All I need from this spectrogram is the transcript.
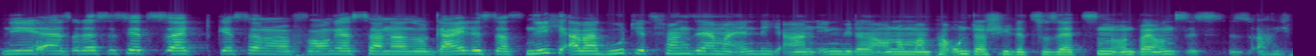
Nee, also das ist jetzt seit gestern oder vorgestern, also geil ist das nicht, aber gut, jetzt fangen sie ja mal endlich an, irgendwie da auch nochmal ein paar Unterschiede zu setzen. Und bei uns ist, ist ach, ich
